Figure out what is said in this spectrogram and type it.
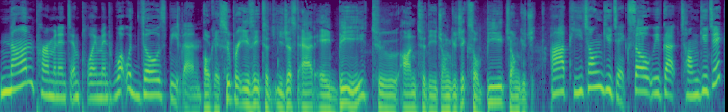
non-permanent employment. What would those be then? Okay, super easy to you just add a B to onto the 정규직. So B 정규직. Ah, 비정규직. So we've got 정규직,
